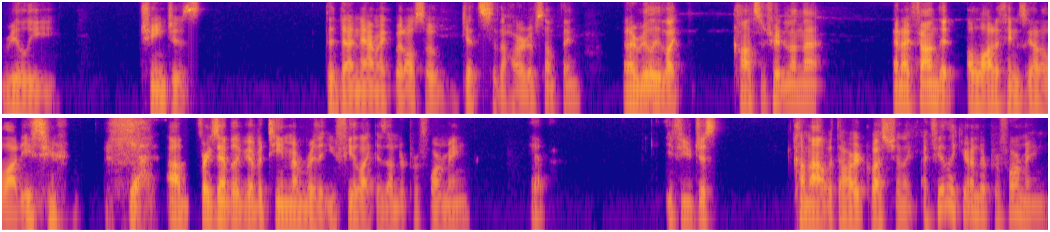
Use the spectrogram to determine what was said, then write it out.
really changes the dynamic, but also gets to the heart of something? And I really like concentrated on that. And I found that a lot of things got a lot easier. Yeah. Um, for example, if you have a team member that you feel like is underperforming, yeah. If you just come out with the hard question, like I feel like you're underperforming,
